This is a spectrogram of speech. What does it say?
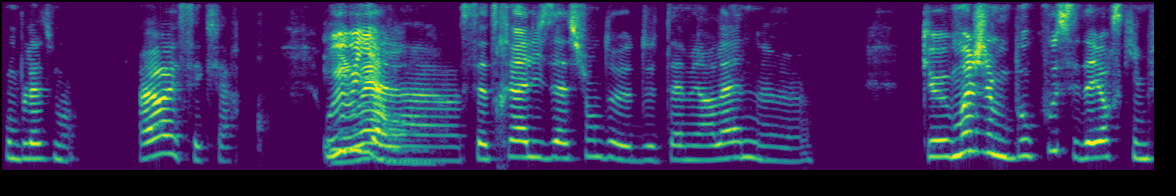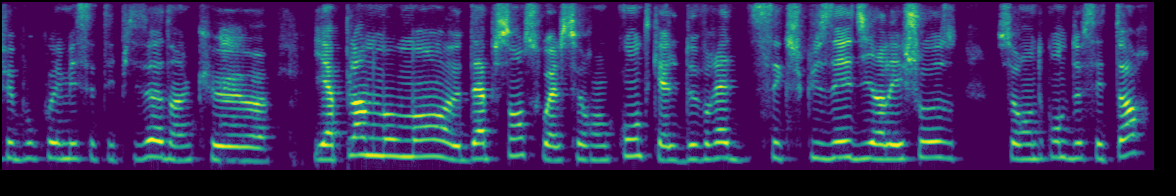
Complètement. Ah ouais, c'est clair. Oui, oui, il y a cette réalisation de, de Tamerlan euh, que moi j'aime beaucoup. C'est d'ailleurs ce qui me fait beaucoup aimer cet épisode, hein, que mm. euh, il y a plein de moments d'absence où elle se rend compte qu'elle devrait s'excuser, dire les choses, se rendre compte de ses torts.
